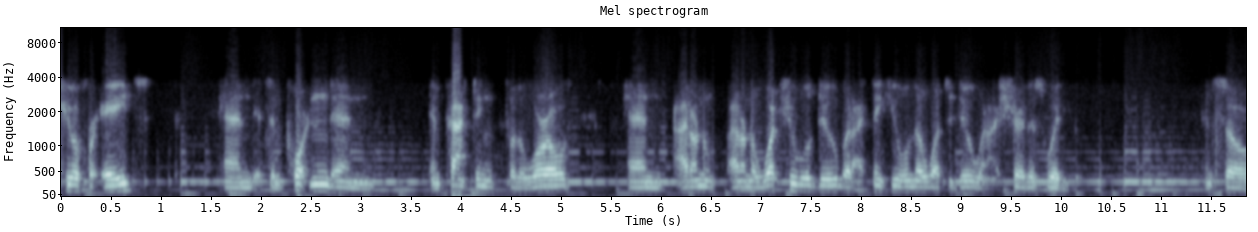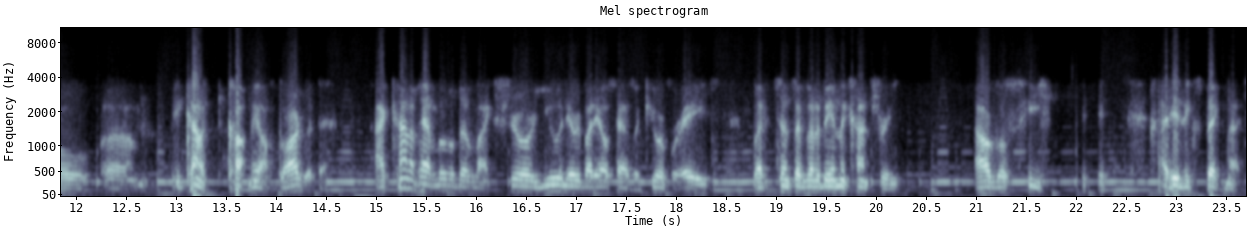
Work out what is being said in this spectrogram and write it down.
cure for AIDS, and it's important and impacting for the world and I don't know I don't know what you will do, but I think you will know what to do when I share this with you. And so um, he kind of caught me off guard with that. I kind of had a little bit of like, sure, you and everybody else has a cure for AIDS, but since I'm going to be in the country, I'll go see. I didn't expect much.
